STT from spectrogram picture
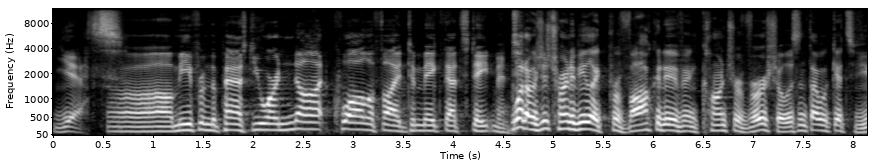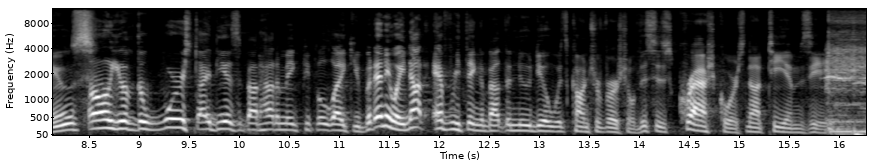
Yes. Oh, me from the past, you are not qualified to make that statement. What, I was just trying to be like provocative and controversial. Isn't that what gets views? Oh, you have the worst ideas about how to make people like you. But anyway, not everything about the New Deal was controversial. This is Crash Course, not TMZ.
